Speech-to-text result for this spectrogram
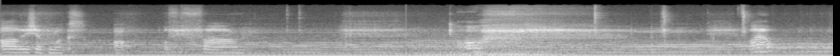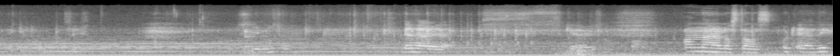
Ja, vi på Max. Ja, åh fy fan. Åh. Ja, ja. Sa. Det här är scary som fan. Han är någonstans. Vart är vi?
